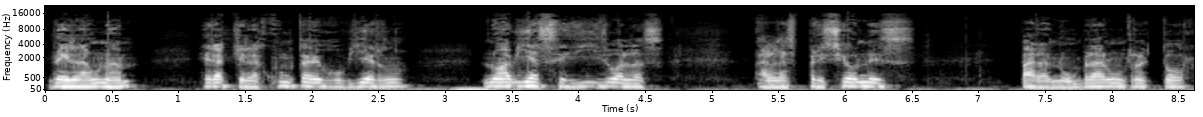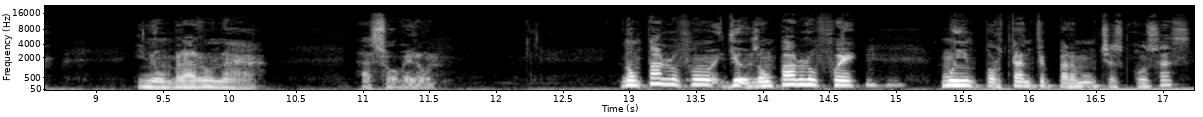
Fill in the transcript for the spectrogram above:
de la UNAM era que la Junta de Gobierno no había cedido a las, a las presiones para nombrar un rector y nombraron a, a Soberón. Don Pablo fue, don Pablo fue muy importante para muchas cosas.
